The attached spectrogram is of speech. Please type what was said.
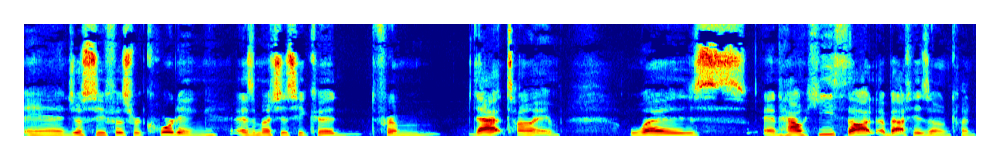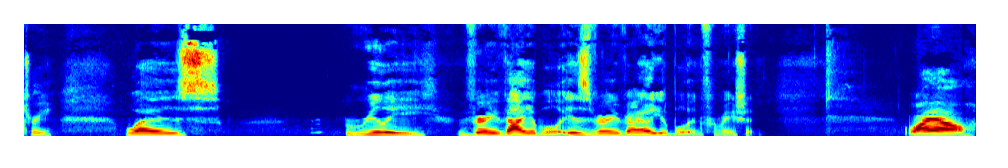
And Josephus recording as much as he could from that time was and how he thought about his own country was really very valuable, is very valuable information. Wow.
